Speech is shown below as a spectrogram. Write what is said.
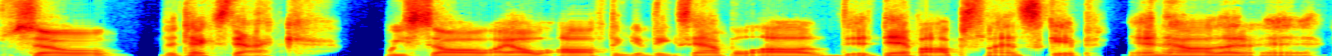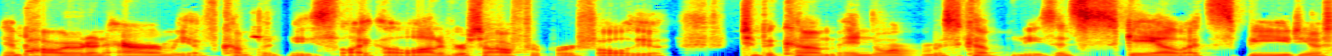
So the tech stack, we saw, I'll often give the example of the DevOps landscape and how that uh, empowered an army of companies, like a lot of your software portfolio, to become enormous companies and scale at speed, you know,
